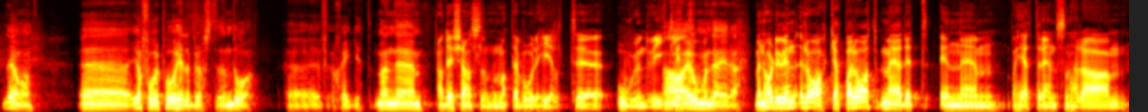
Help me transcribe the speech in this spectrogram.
det gör man. Eh, jag får på hela bröstet ändå, uh, skägget. Men eh, Ja, det känns som att det vore helt oundvikligt. ja, jo, men det är det. Men har du en rakapparat med ett, en, vad heter det, en sån här, um,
